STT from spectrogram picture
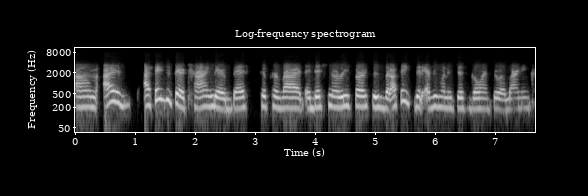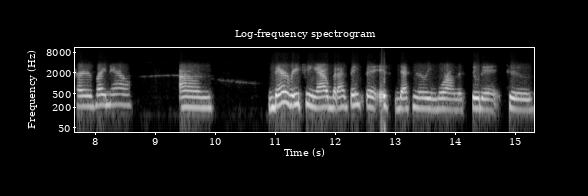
Um, I I think that they're trying their best to provide additional resources, but I think that everyone is just going through a learning curve right now. Um, they're reaching out, but I think that it's definitely more on the student to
